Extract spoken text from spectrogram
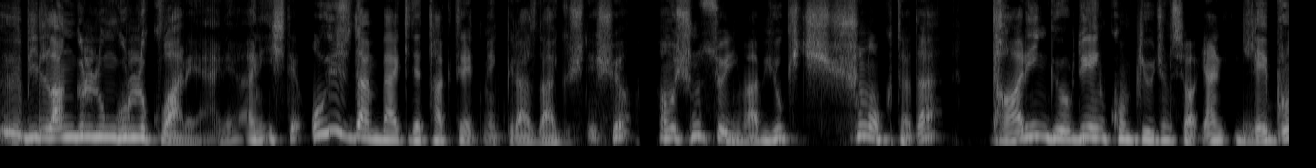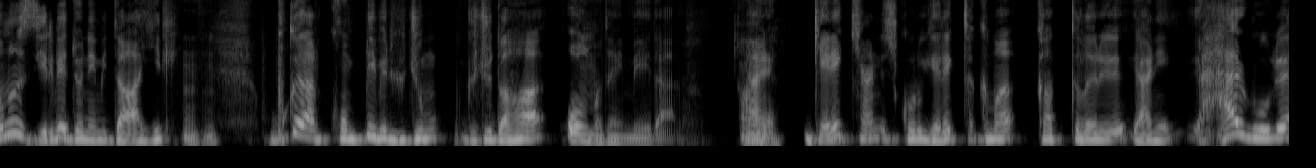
bir langır lungurluk var yani. Hani işte o yüzden belki de takdir etmek biraz daha güçleşiyor. Ama şunu söyleyeyim abi yok hiç şu noktada tarihin gördüğü en komple hücum silahı. Yani LeBron'un zirve dönemi dahil Hı hı. bu kadar komple bir hücum gücü daha olmadı NBA'de abi. Yani Aynen. gerek kendi skoru gerek takıma katkıları yani her rolü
